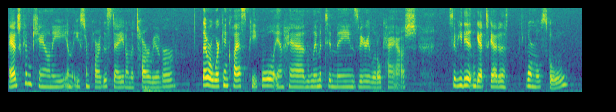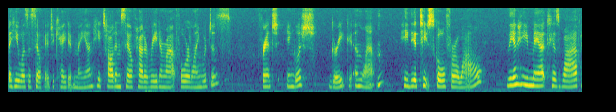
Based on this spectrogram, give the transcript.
Edgecombe County in the eastern part of the state on the Tar River. They were working class people and had limited means, very little cash. So he didn't get to go to formal school, but he was a self educated man. He taught himself how to read and write four languages French, English, Greek, and Latin. He did teach school for a while. Then he met his wife,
